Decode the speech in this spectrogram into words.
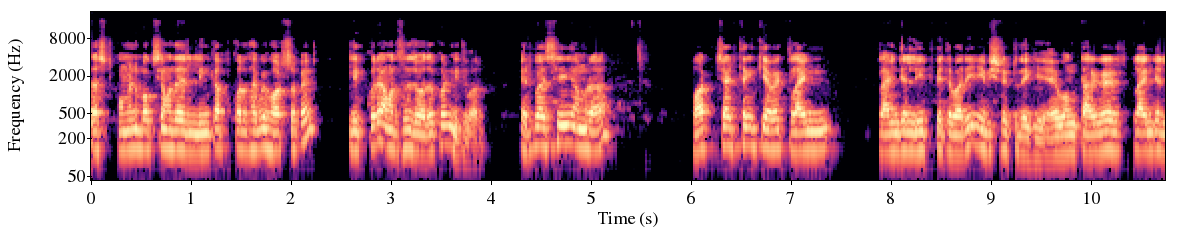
জাস্ট কমেন্ট বক্সে আমাদের লিঙ্ক আপ করা থাকবে হোয়াটসঅ্যাপে ক্লিক করে আমাদের সাথে যোগাযোগ করে নিতে পারো। এরপর আসি আমরা হোয়াটচ্যাট থেকে কীভাবে ক্লায়েন্ট ক্লায়েন্টের লিড পেতে পারি, এই বিষয়টা একটু দেখি, এবং টার্গেট ক্লায়েন্টের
